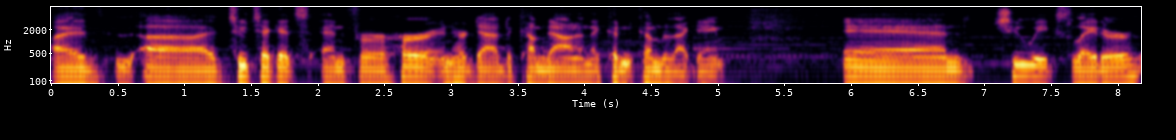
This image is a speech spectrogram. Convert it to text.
I had uh, two tickets, and for her and her dad to come down, and they couldn't come to that game. And two weeks later,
